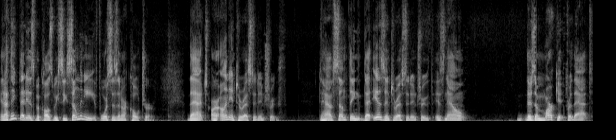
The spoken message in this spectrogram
And I think that is because we see so many forces in our culture that are uninterested in truth to have something that is interested in truth is now there's a market for that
